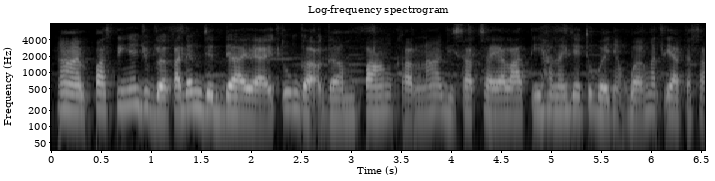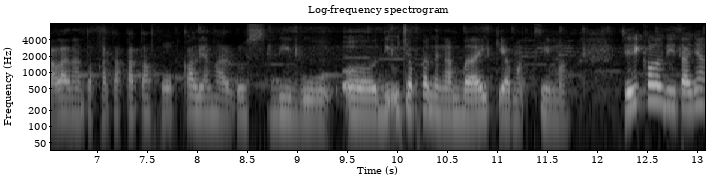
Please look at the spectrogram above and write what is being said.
Nah pastinya juga kadang jeda ya. Itu nggak gampang karena di saat saya latihan aja itu banyak banget ya kesalahan atau kata-kata vokal yang harus dibu uh, diucapkan dengan baik ya maksimal. Jadi kalau ditanya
